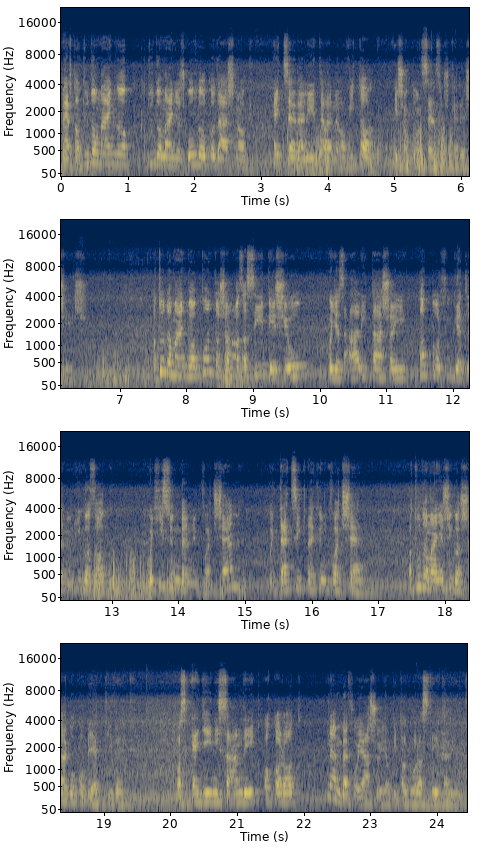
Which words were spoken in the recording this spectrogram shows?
Mert a tudománynak, a tudományos gondolkodásnak egyszerre lételeme a vita és a konszenzuskeresés. A tudományban pontosan az a szép és jó, hogy az állításai attól függetlenül igazak, hogy hiszünk bennük vagy sem, hogy tetszik nekünk vagy sem. A tudományos igazságok objektívek. Az egyéni szándék, akarat nem befolyásolja Pitagorasz tételét.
